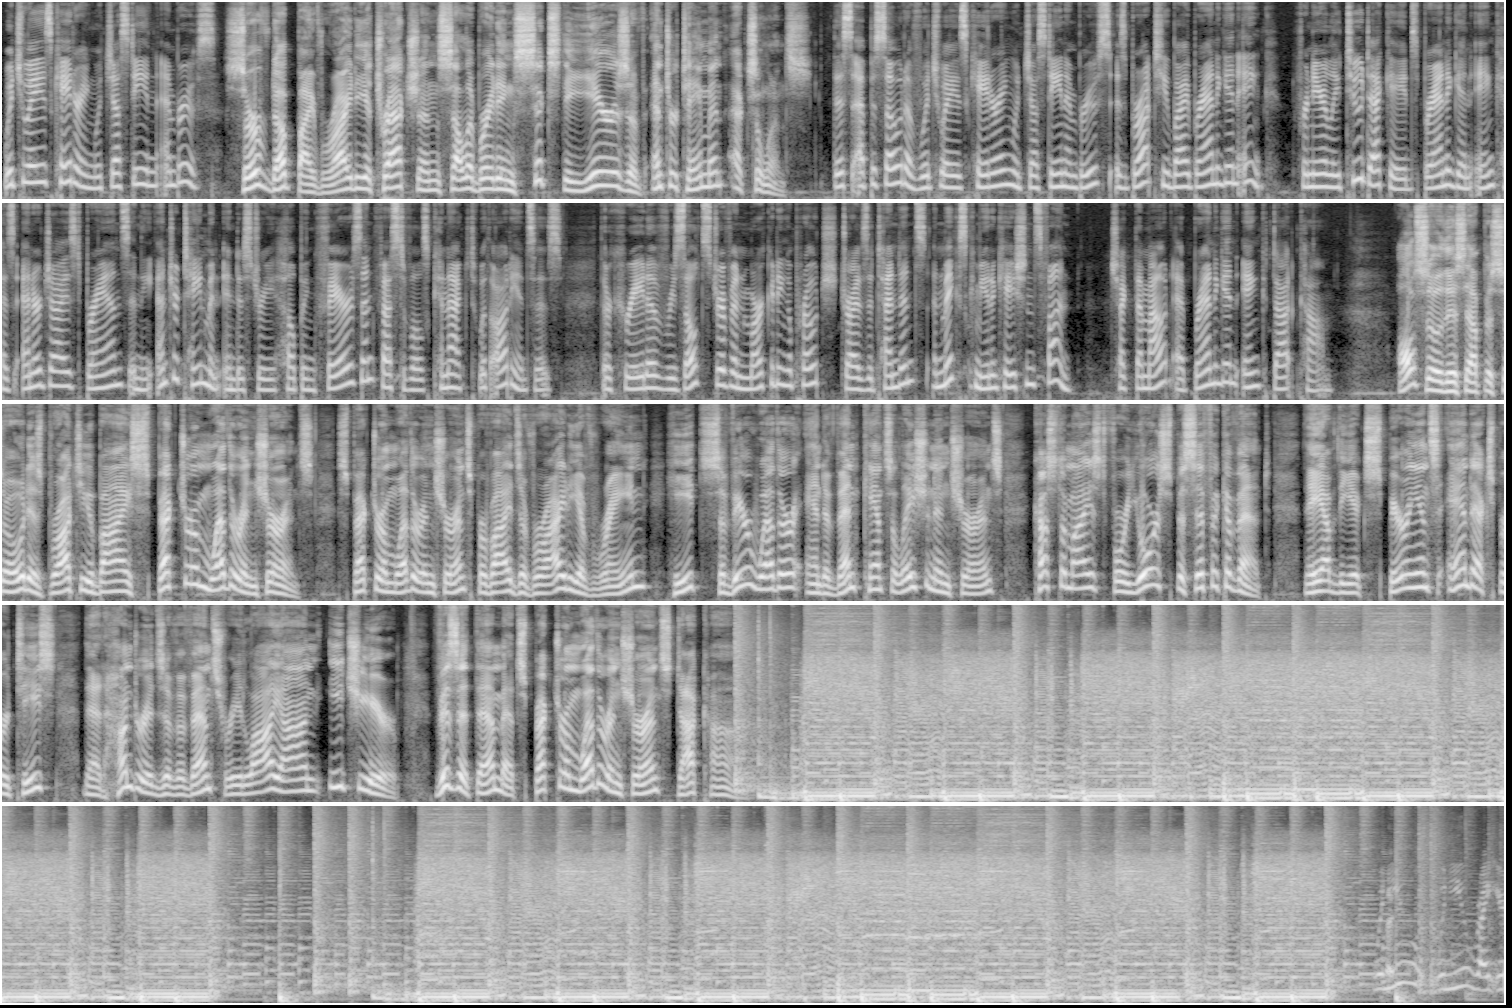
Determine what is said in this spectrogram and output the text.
Which Way is Catering with Justine and Bruce. Served up by Variety Attractions, celebrating 60 years of entertainment excellence. This episode of Which Way is Catering with Justine and Bruce is brought to you by Brannigan Inc. For nearly two decades, Brannigan Inc. has energized brands in the entertainment industry, helping fairs and festivals connect with audiences. Their creative, results driven marketing approach drives attendance and makes communications fun. Check them out at branniganinc.com. Also, this episode is brought to you by Spectrum Weather Insurance. Spectrum Weather Insurance provides a variety of rain, heat, severe weather, and event cancellation insurance customized for your specific event. They have the experience and expertise that hundreds of events rely on each year. Visit them at spectrumweatherinsurance.com.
